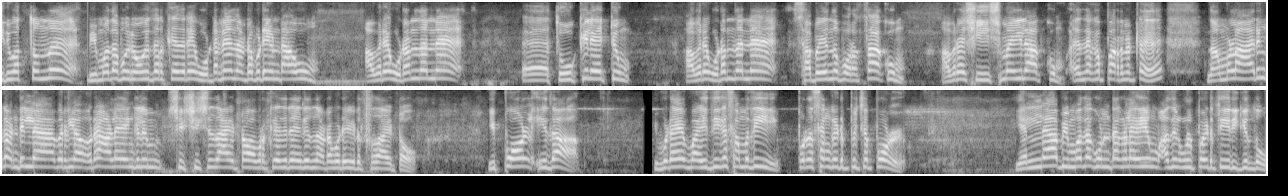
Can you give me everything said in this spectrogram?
ഇരുപത്തൊന്ന് വിമത പുരോഹിതർക്കെതിരെ ഉടനെ നടപടി ഉണ്ടാവും. അവരെ ഉടൻ തന്നെ തൂക്കിലേറ്റും. അവരെ ഉടൻ തന്നെ സഭയിൽ നിന്ന് പുറത്താക്കും. അവരെ ശീഷ്മയിലാക്കും എന്നൊക്കെ പറഞ്ഞിട്ട് നമ്മൾ ആരും കണ്ടില്ല അവരിൽ ഒരാളെയെങ്കിലും ശിക്ഷിച്ചതായിട്ടോ അവർക്കെതിരെയെങ്കിലും നടപടി എടുത്തതായിട്ടോ. ഇപ്പോൾ ഇതാ ഇവിടെ വൈദിക സമിതി പുനഃസംഘടിപ്പിച്ചപ്പോൾ എല്ലാ വിമത ഗുണ്ടകളെയും അതിൽ ഉൾപ്പെടുത്തിയിരിക്കുന്നു.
